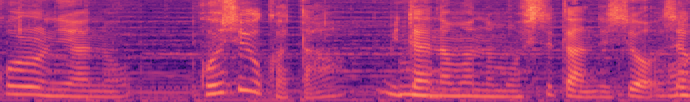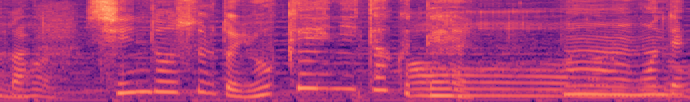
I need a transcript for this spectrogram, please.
頃にあの五十肩？みたいなものもしてたんですよ、だから振動すると余計に痛くて、うん、ほんで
